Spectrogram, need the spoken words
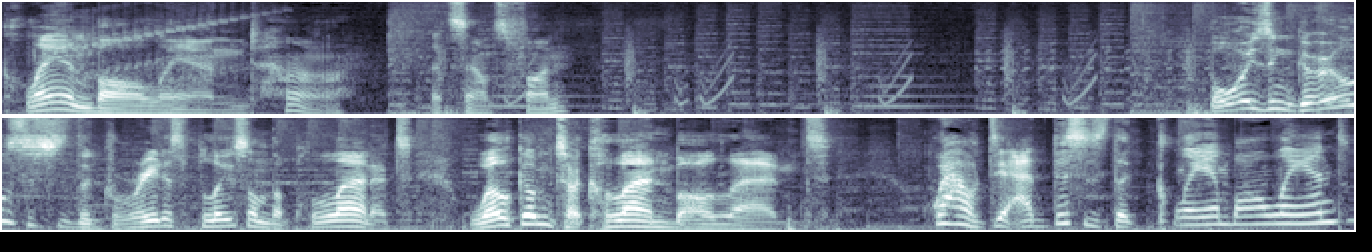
Clan Ball Land, huh? That sounds fun. Boys and girls, this is the greatest place on the planet. Welcome to Clanball Land. Wow, Dad, this is the Clanball Land?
